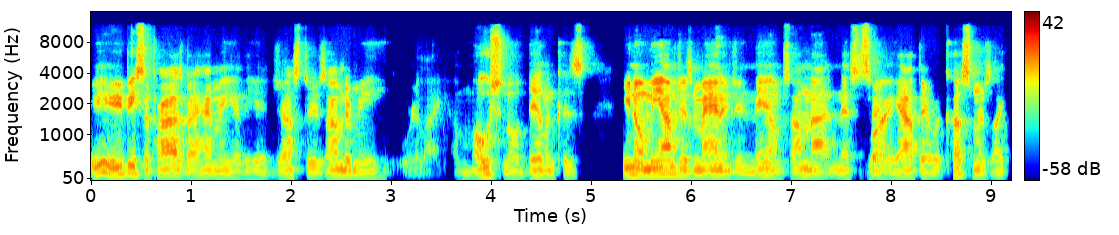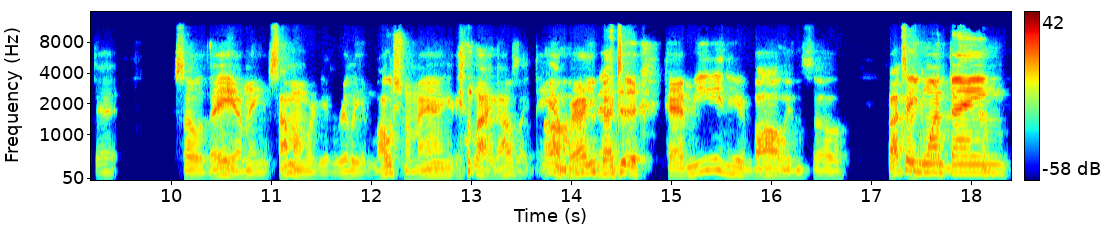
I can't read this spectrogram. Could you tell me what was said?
You'd be surprised by how many of the adjusters under me were like emotional dealing because you know me, I'm just managing them. So I'm not necessarily right. out there with customers like that. So they, I mean, some of them were getting really emotional, man. like I was like, damn, oh, bro, you about to have me in here balling. So if I tell you one thing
